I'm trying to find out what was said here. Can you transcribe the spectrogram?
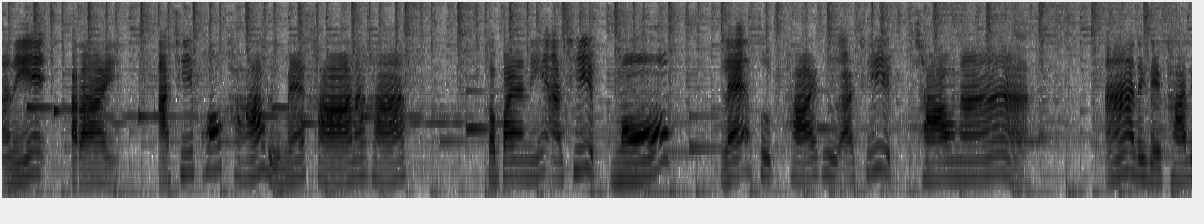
อันนี้อะไรอาชีพพ่อค้าหรือแม่ค้านะคะ ต่อไปอันนี้อาชีพหมอ และสุดท้ายคืออาชีพชาวนาอ่าเด็กๆคะเ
